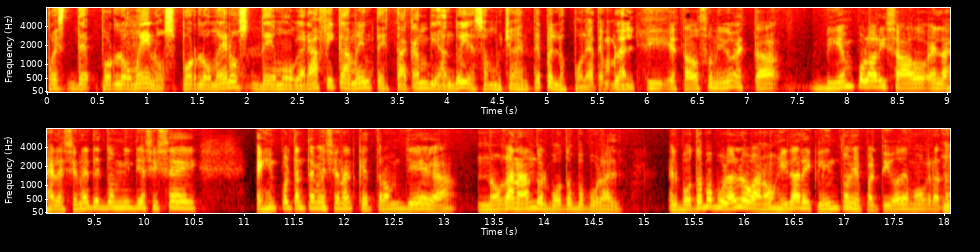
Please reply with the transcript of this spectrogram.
Pues de, por lo menos, por lo menos demográficamente está cambiando y eso a mucha gente pues los pone a temblar. Y Estados Unidos está bien polarizado. En las elecciones del 2016 es importante mencionar que Trump llega no ganando el voto popular. El voto popular lo ganó Hillary Clinton y el Partido Demócrata.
